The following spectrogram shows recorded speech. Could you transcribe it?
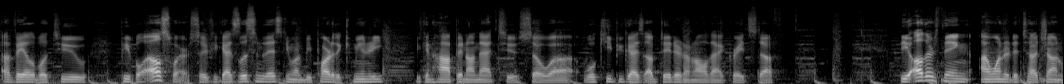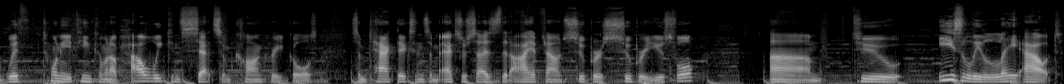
available to people elsewhere. So if you guys listen to this and you want to be part of the community, you can hop in on that too. So uh, we'll keep you guys updated on all that great stuff. The other thing I wanted to touch on with 2018 coming up, how we can set some concrete goals, some tactics, and some exercises that I have found super, super useful um, to easily lay out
